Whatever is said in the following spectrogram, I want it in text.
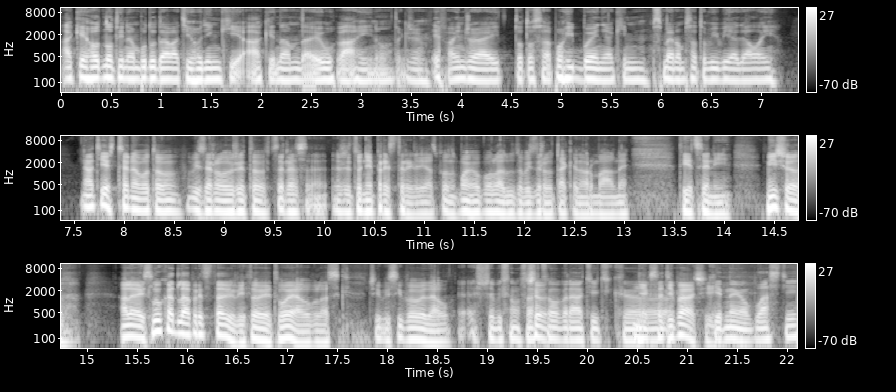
aké hodnoty nám budú dávať tie hodinky a aké nám dajú váhy. No. Takže je fajn, že aj toto sa pohybuje nejakým smerom sa to vyvíja ďalej. No a tiež cenovo to vyzeralo, že to, teraz, že to neprestrelili, aspoň z môjho pohľadu to vyzeralo také normálne, tie ceny. Mišo, ale aj slúchadlá predstavili, to je tvoja oblasť, či by si povedal. Ešte by som sa Čo? chcel vrátiť k, Nech sa ti páči. k jednej oblasti.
